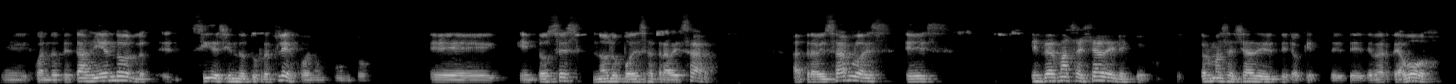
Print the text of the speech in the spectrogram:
Eh, cuando te estás viendo, eh, sigue siendo tu reflejo en un punto. Eh, entonces no lo podés atravesar. Atravesarlo es, es, es, ver más allá del espejo, ver más allá de, lo que, de, verte a vos.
